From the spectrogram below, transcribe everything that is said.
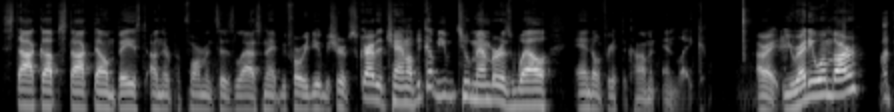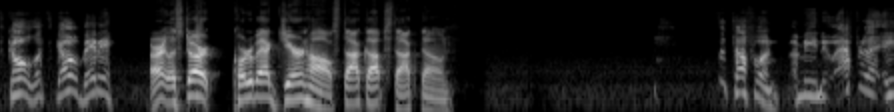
stock up, stock down based on their performances last night. Before we do, be sure to subscribe to the channel, become a YouTube member as well, and don't forget to comment and like. All right, you ready, one bar? Let's go. Let's go, baby. All right, let's start. Quarterback Jaren Hall, stock up, stock down. It's a tough one. I mean, after that, he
